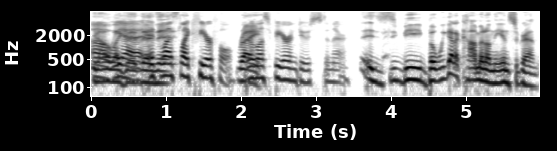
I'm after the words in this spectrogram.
You oh, know, like yeah, it's less like fearful. Right. There's less fear induced in there. It's be, but we got a comment on the Instagram.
